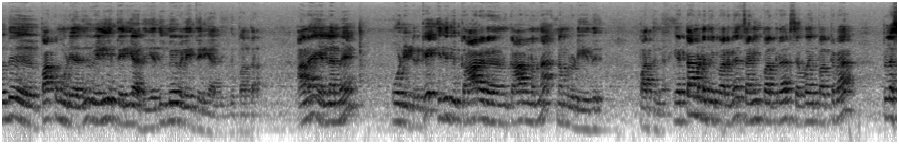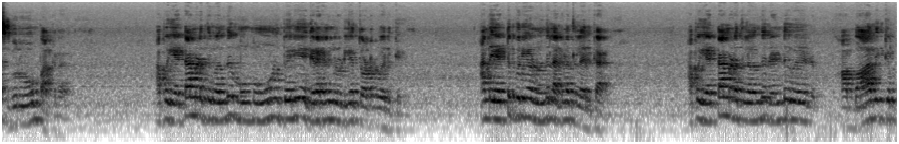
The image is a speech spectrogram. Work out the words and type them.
வந்து பார்க்க முடியாது வெளியே தெரியாது எதுவுமே வெளியே தெரியாது இது பார்த்தா. ஆனால் எல்லாமே ஓடிட்டுருக்கு. இதுக்கு காரண காரணம் தான் நம்மளுடைய இது. பார்த்துங்க. எட்டாம் இடத்தை பாருங்கள் சனி பார்க்குறார் செவ்வாய் பார்க்குறார் ப்ளஸ் குருவும் பார்க்குறாரு. அப்போ எட்டாம் இடத்துக்கு வந்து மூ- மூணு பெரிய கிரகங்களுடைய தொடர்பு இருக்குது அந்த எட்டுக்குரியவன் வந்து லக்னத்தில் இருக்கார். அப்போ எட்டாம் இடத்துல வந்து ரெண்டு பாதிக்க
